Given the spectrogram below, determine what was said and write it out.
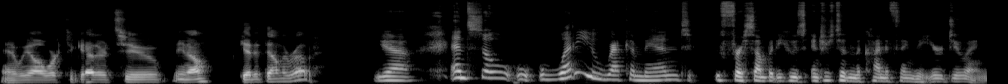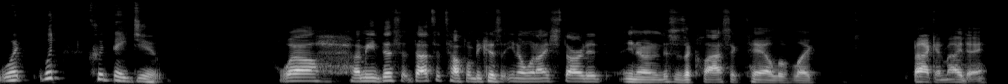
and we all work together to you know get it down the road. Yeah. And so, what do you recommend for somebody who's interested in the kind of thing that you're doing? What what could they do? Well, I mean this that's a tough one because you know when I started, you know, and this is a classic tale of like back in my day,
